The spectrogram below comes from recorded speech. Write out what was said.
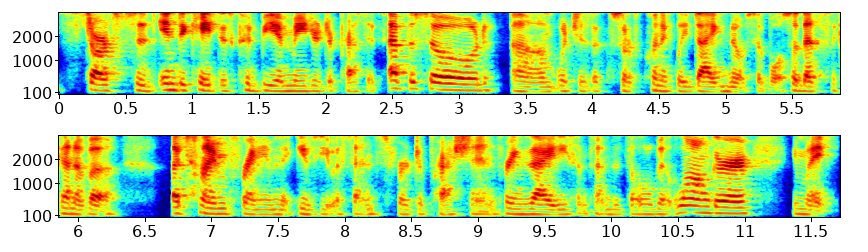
starts to indicate this could be a major depressive episode, um, which is a sort of clinically diagnosable. So that's kind of a a time frame that gives you a sense for depression for anxiety. Sometimes it's a little bit longer. You might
